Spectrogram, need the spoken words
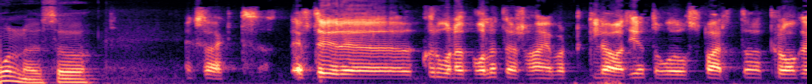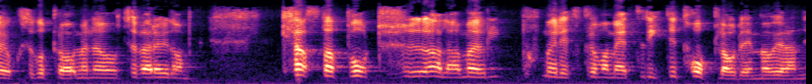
mål nu så... Exakt. Efter eh, coronauppehållet där så har han ju varit glödhet och Sparta, Prag har ju också gått bra men och tyvärr har ju de kastat bort alla möjligheter för att vara med i ett riktigt topplag med att göra en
